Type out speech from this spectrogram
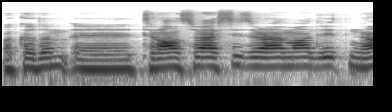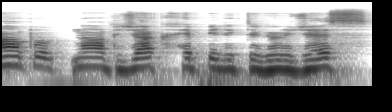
Bakalım e, transfersiz Real Madrid ne yapıp ne yapacak hep birlikte göreceğiz.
